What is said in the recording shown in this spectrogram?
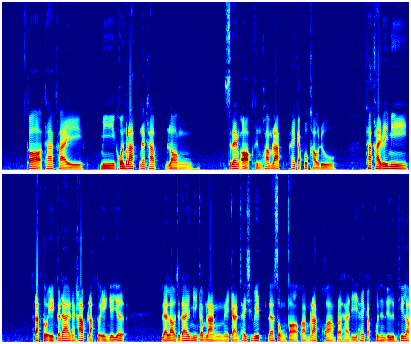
ๆ ก็ถ้าใคร มีคนรักนะครับ ลองแสดงออกถึงความรักให้กับพวกเขาดู ถ้าใครไม่มีรักตัวเองก็ได้นะครับ รักตัวเองเยอะๆ และเราจะได้มีกำลังในการใช้ชีวิต และส่งต่อความรักความปรารถนาดีให้กับคนอื่นๆ ที่เรา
